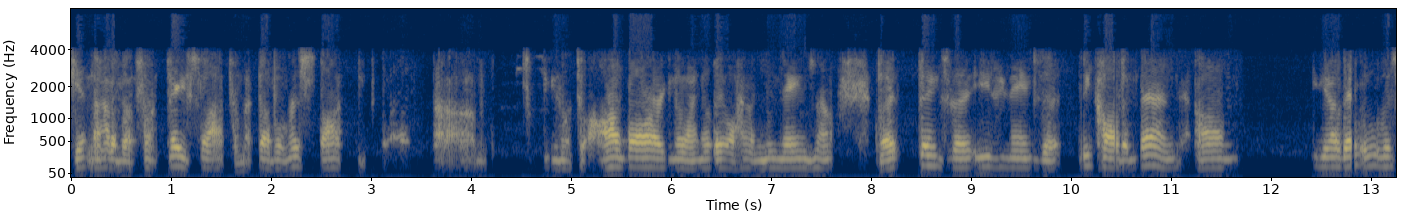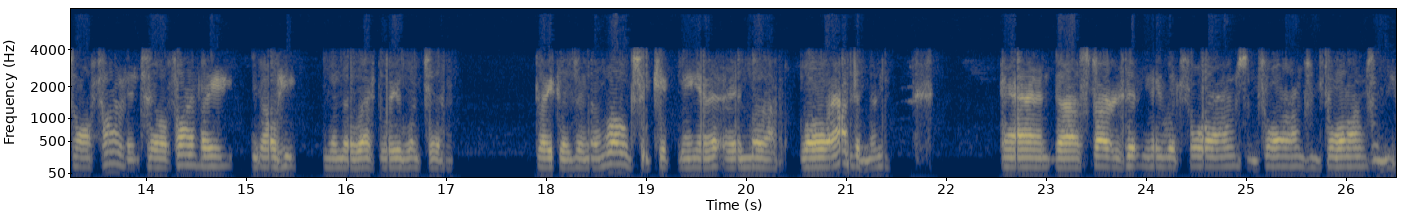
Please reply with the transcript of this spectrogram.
getting out of a front face lock from a double wrist lock, um, you know, to armbar. You know, I know they all have new names now, but things, the easy names that we called them then. Um, you know, that was all fun until finally, you know, he when the referee went to breakers in the ropes. He kicked me in, in the lower abdomen and uh, started hitting me with forearms and forearms and forearms and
